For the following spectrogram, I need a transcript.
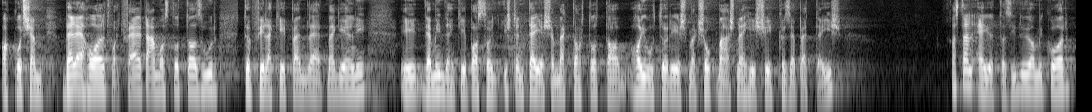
akkor sem belehalt, vagy feltámasztotta az Úr, többféleképpen lehet megélni, de mindenképp az, hogy Isten teljesen megtartotta hajótörés, meg sok más nehézség közepette is. Aztán eljött az idő, amikor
